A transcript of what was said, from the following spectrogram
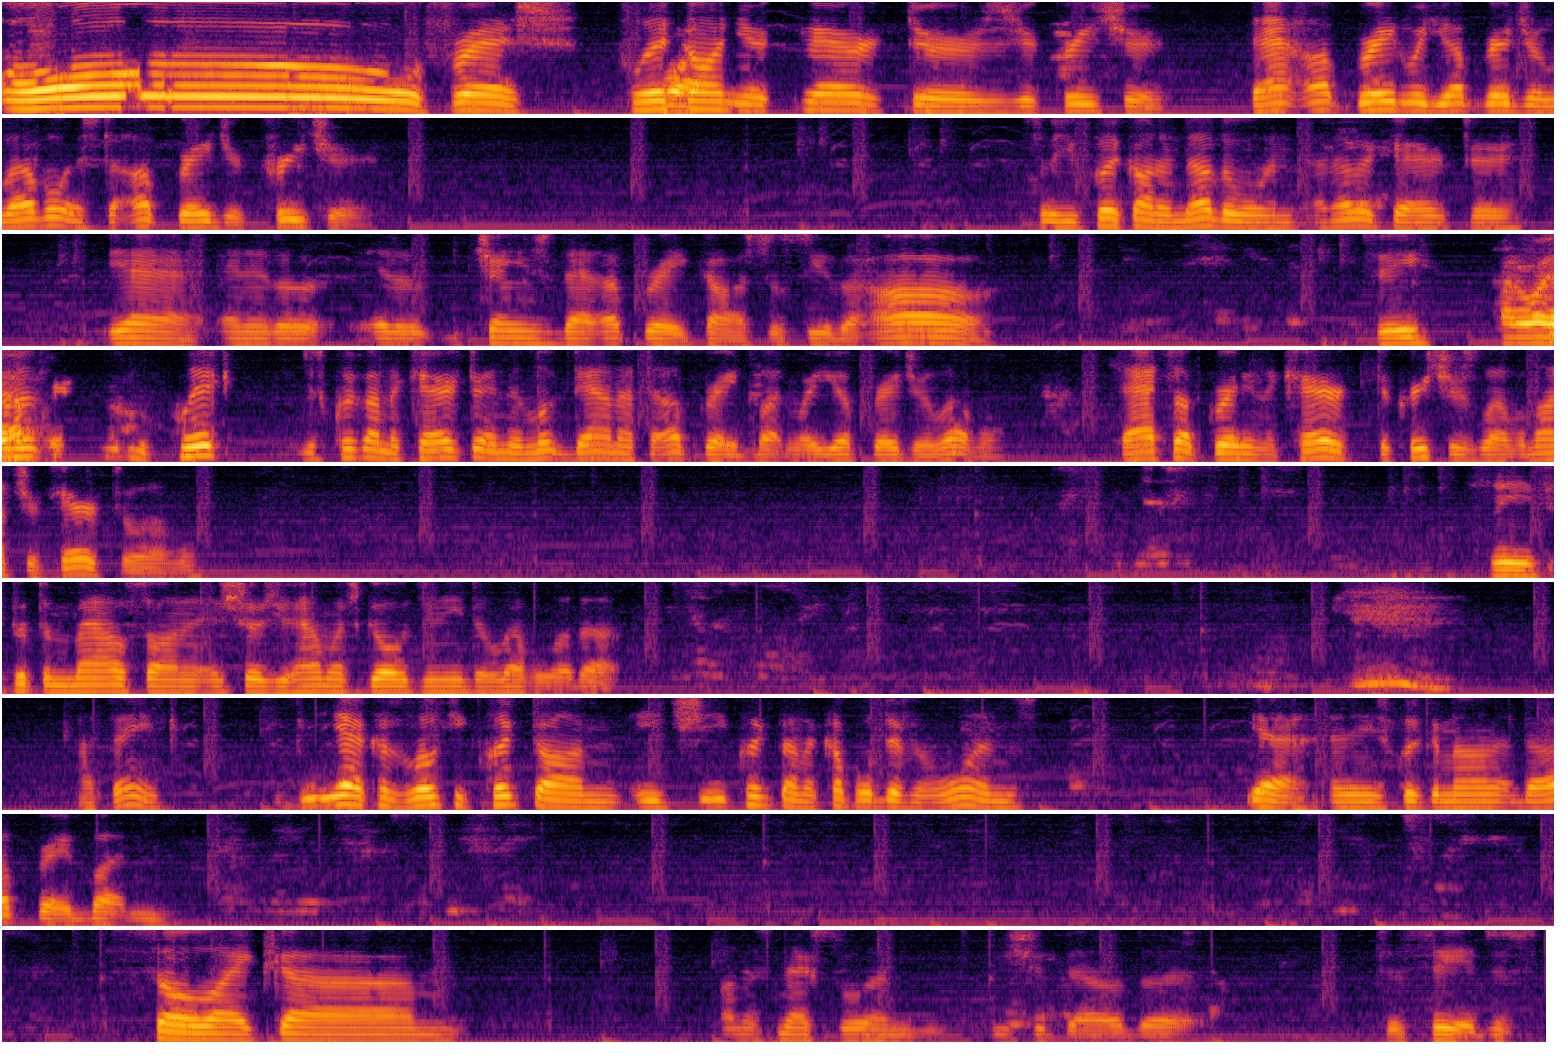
Oh, fresh. Click what? on your characters, your creature. That upgrade where you upgrade your level is to upgrade your creature. So you click on another one, another character, yeah, and it'll it'll change that upgrade cost. You'll see the oh, see. How do I upgrade? Click just click on the character and then look down at the upgrade button where you upgrade your level. That's upgrading the character, the creature's level, not your character level. See, if you put the mouse on it, it shows you how much gold you need to level it up. I think. Yeah, because Loki clicked on each. He clicked on a couple of different ones. Yeah, and then he's clicking on the upgrade button. So, like, um, on this next one, you should be able to to see it. Just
